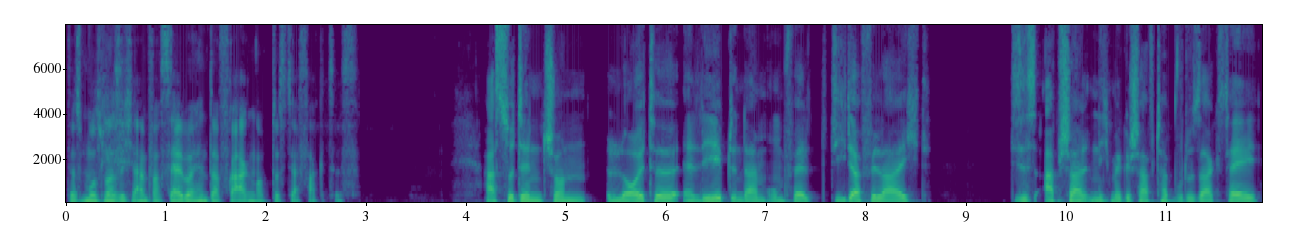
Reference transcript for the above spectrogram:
Das muss man sich einfach selber hinterfragen, ob das der Fakt ist. Hast du denn schon Leute erlebt in deinem Umfeld, die da vielleicht dieses Abschalten nicht mehr geschafft haben, wo du sagst, hey,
